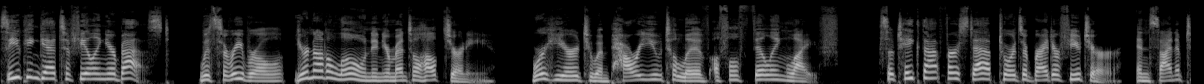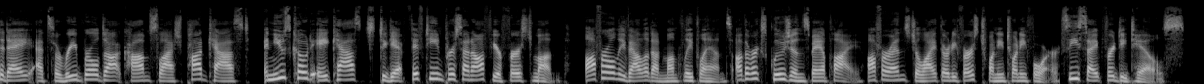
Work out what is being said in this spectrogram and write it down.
so you can get to feeling your best. With Cerebral, you're not alone in your mental health journey. We're here to empower you to live a fulfilling life. So take that first step towards a brighter future and sign up today at cerebral.com slash podcast and use code ACasts to get 15% off your first month. Offer only valid on monthly plans. Other exclusions may apply. Offer ends July 31st, 2024. See site for details.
